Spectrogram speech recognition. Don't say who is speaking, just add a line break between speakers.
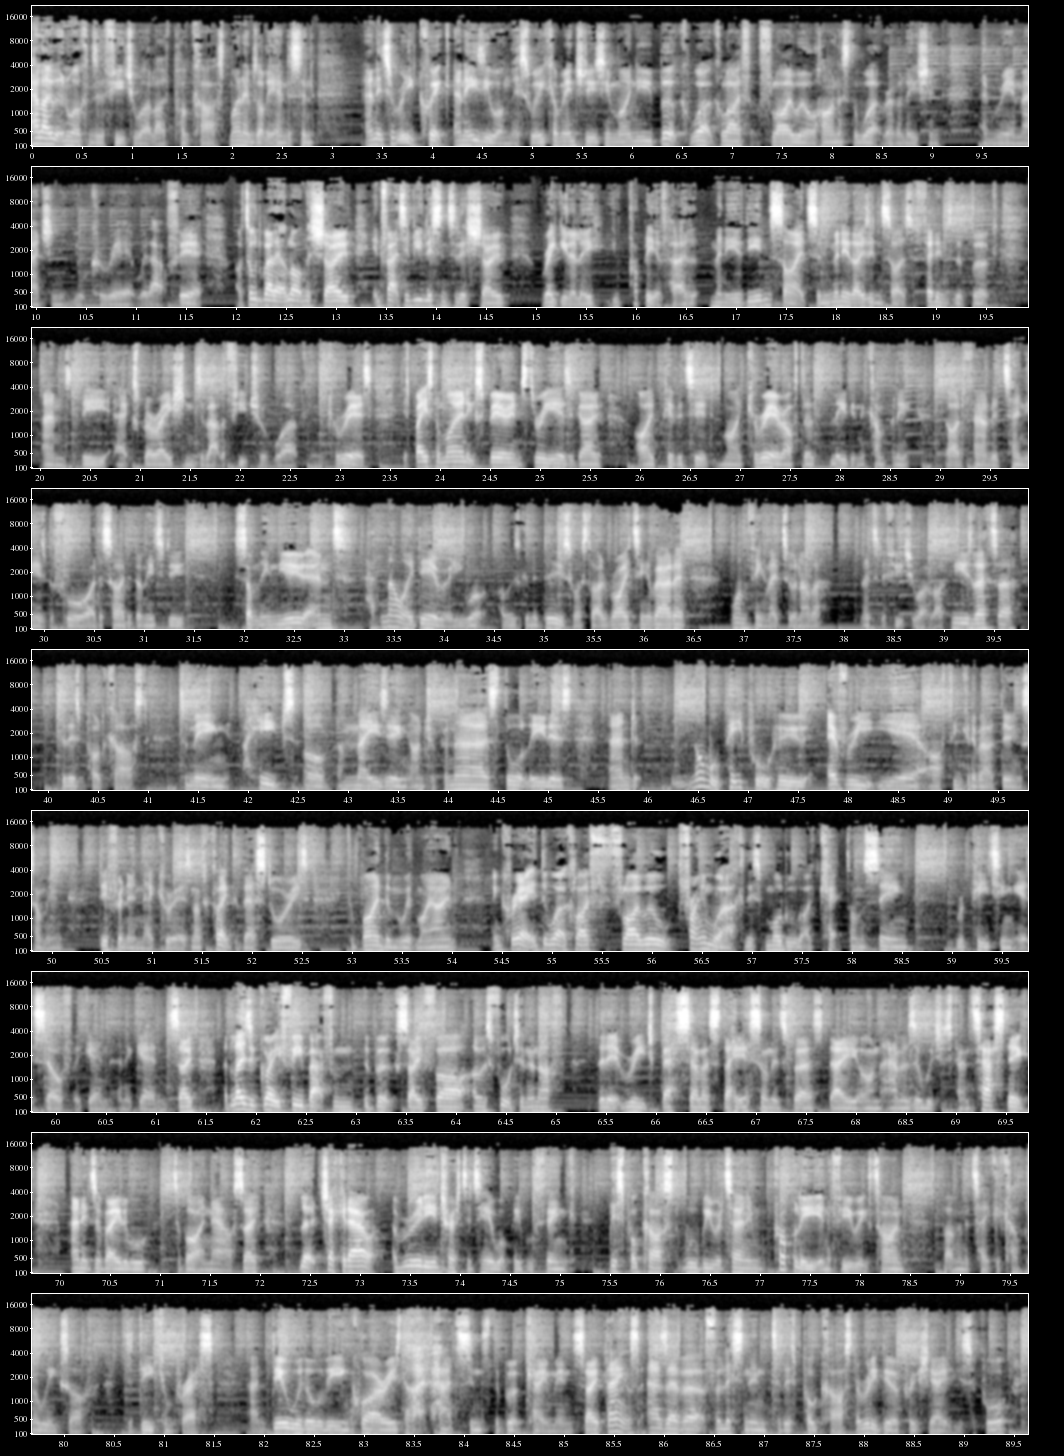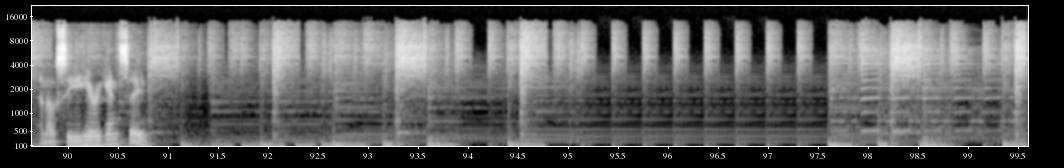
Hello and welcome to the Future Work Life podcast. My name's Ollie Henderson, and it's a really quick and easy one this week. I'm introducing my new book, Work Life Flywheel Harness the Work Revolution and Reimagine Your Career Without Fear. I've talked about it a lot on the show. In fact, if you listen to this show regularly, you'll probably have heard many of the insights, and many of those insights are fed into the book and the explorations about the future of work and careers. It's based on my own experience. Three years ago, I pivoted my career after leading the company that I'd founded 10 years before. I decided I need to do something new and had no idea really what I was going to do. So I started writing about it. One thing led to another, led to the Future Work Life newsletter, to this podcast, to meeting heaps of amazing entrepreneurs, thought leaders, and normal people who every year are thinking about doing something different in their careers. And I've collected their stories, combined them with my own, and created the work life flywheel framework, this model that I kept on seeing repeating itself again and again. So, had loads of great feedback from the book so far. I was fortunate enough that it reached bestseller status on its first day on Amazon, which is fantastic, and it's available to buy now. So, look, check it out. I'm really interested to hear what people think. This podcast will be returning properly in a few weeks' time, but I'm going to take a couple of weeks off to decompress and deal with all the inquiries that I've had since the book came in. So, thanks as ever for listening to this podcast. I really do appreciate your support, and I'll see you here again soon.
